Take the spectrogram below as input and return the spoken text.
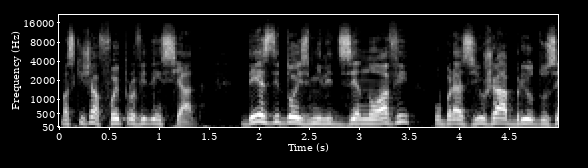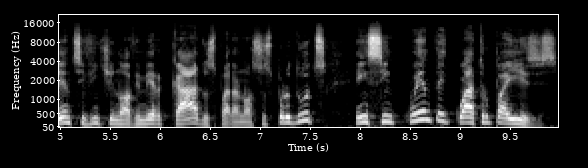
mas que já foi providenciada. Desde 2019, o Brasil já abriu 229 mercados para nossos produtos em 54 países,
